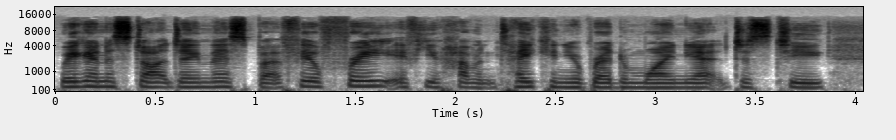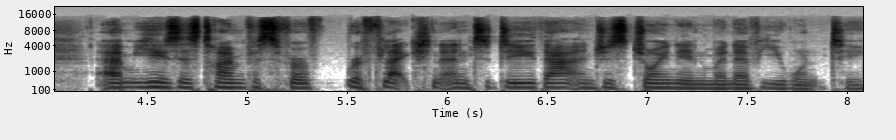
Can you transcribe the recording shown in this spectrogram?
We're going to start doing this, but feel free if you haven't taken your bread and wine yet, just to um, use this time for, for reflection and to do that and just join in whenever you want to.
